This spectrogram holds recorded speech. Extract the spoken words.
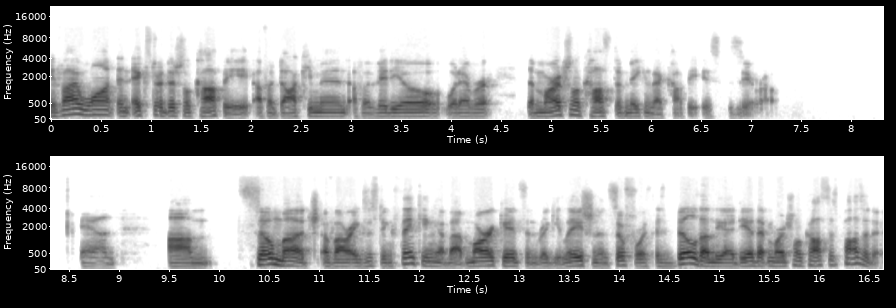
if I want an extra digital copy of a document, of a video, whatever, the marginal cost of making that copy is zero. And um, so much of our existing thinking about markets and regulation and so forth is built on the idea that marginal cost is positive.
